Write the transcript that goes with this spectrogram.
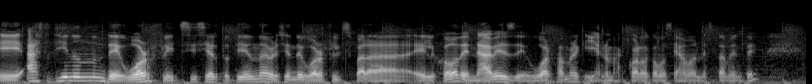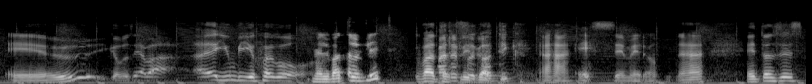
Eh, hasta tiene un de Warfleet, sí, cierto. Tiene una versión de Warfleets para el juego de naves de Warhammer, que ya no me acuerdo cómo se llama, honestamente. Eh, ¿Cómo se llama? Hay un videojuego. ¿El Battlefleet? Battlefleet, Gothic. Ajá, ese mero. Ajá. Entonces,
